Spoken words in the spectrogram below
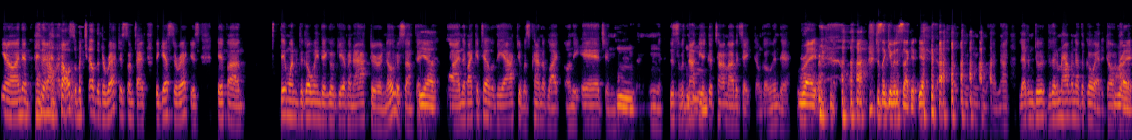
You know, and then and then I would also would tell the directors sometimes, the guest directors, if um, they wanted to go in to go give an actor a note or something. Yeah. Uh, and if I could tell that the actor was kind of like on the edge and, mm. and this would not mm. be a mm-hmm. good time, I would say, don't go in there. Right. Just like give it a second. Yeah. not, let them do it. Let them have another go at it. Don't right.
